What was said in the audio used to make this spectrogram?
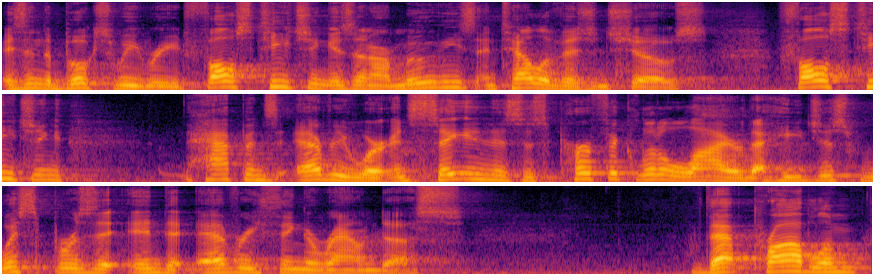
is in the books we read. False teaching is in our movies and television shows. False teaching happens everywhere, and Satan is this perfect little liar that he just whispers it into everything around us. That problem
